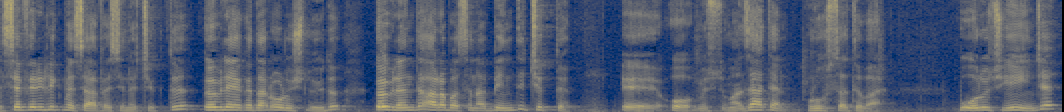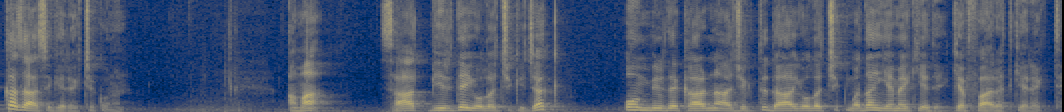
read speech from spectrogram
seferilik mesafesine çıktı. Öğleye kadar oruçluydu. Öğlende arabasına bindi çıktı. E, o Müslüman zaten ruhsatı var. Bu oruç yiyince kazası gerekecek onun. Ama saat 1'de yola çıkacak. 11'de karnı acıktı. Daha yola çıkmadan yemek yedi. Kefaret gerekti.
